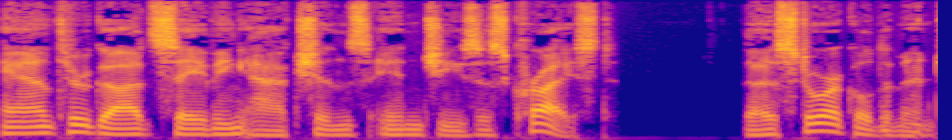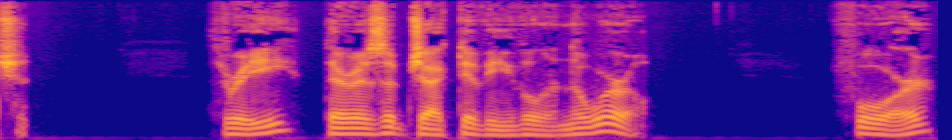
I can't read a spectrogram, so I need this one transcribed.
and through God's saving actions in Jesus Christ, the historical dimension. Three, there is objective evil in the world. Four,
